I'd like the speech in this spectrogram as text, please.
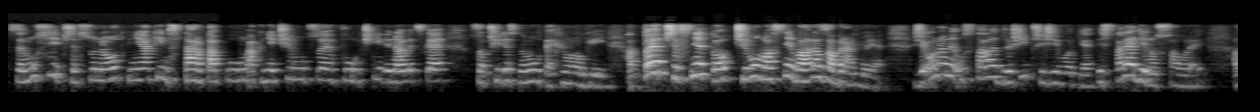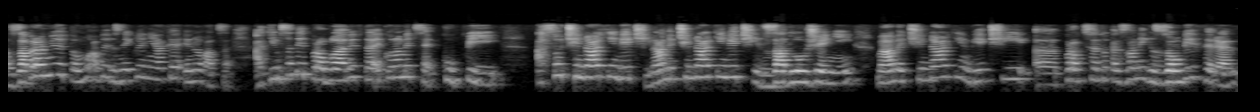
se musí přesunout k nějakým startupům a k něčemu, co je funkční, dynamické, co přijde s novou technologií. A to je přesně to, čemu vlastně vláda zabraňuje. Že ona neustále drží při životě ty staré dinosaury a zabraňuje tomu, aby vznikly nějaké inovace. A tím se ty problémy v té ekonomice kupí a jsou čím dál tím větší. Máme čím dál tím větší zadlužení, máme čím dál tím větší uh, procento takzvaných zombie firm,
